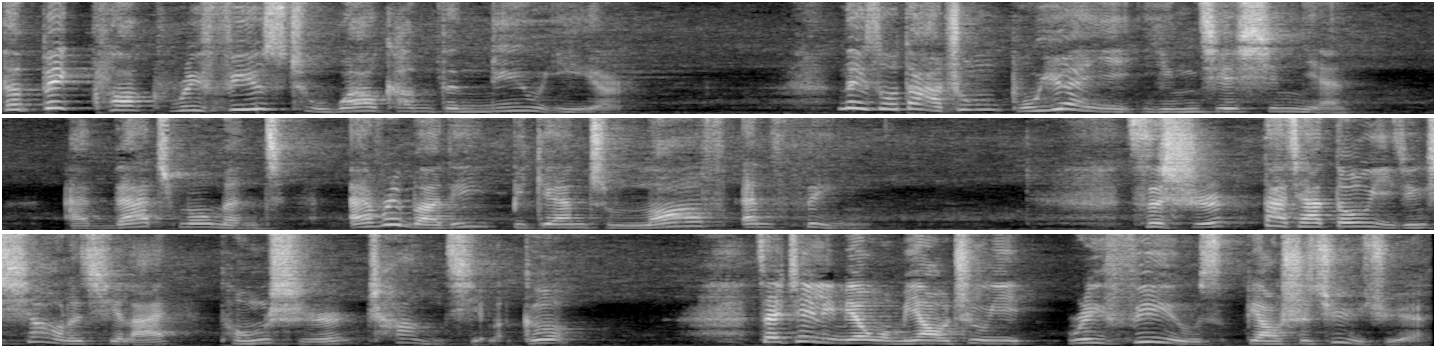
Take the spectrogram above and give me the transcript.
The big clock refused to welcome the new year. 那座大钟不愿意迎接新年。At that moment, everybody began to laugh and sing. 此时，大家都已经笑了起来，同时唱起了歌。在这里面，我们要注意，refuse 表示拒绝，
